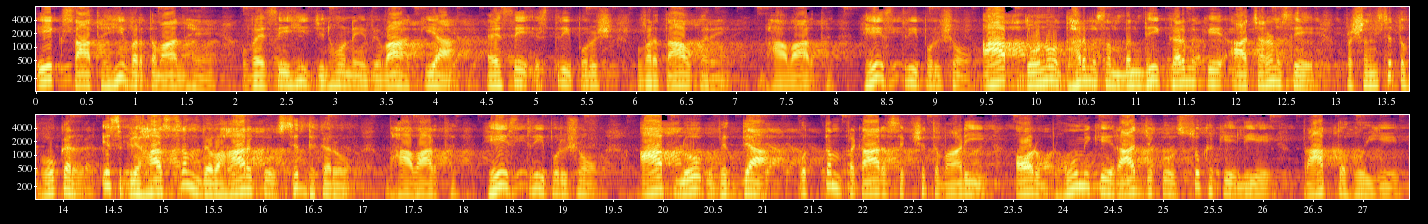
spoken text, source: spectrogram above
एक साथ ही वर्तमान हैं, वैसे ही जिन्होंने विवाह किया, ऐसे स्त्री पुरुष वर्ताव करें। भावार्थ, हे स्त्री पुरुषों, आप दोनों धर्म संबंधी कर्म के आचरण से प्रशंसित होकर इस गृहाश्रम व्यवहार को सिद्ध करो। भावार्थ, हे स्त्री पुरुषों, आप लोग विद्या, उत्तम प्रकार शिक्षित वाणी और भूमि के राज्य को सुख के लिए प्राप्त होइए।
